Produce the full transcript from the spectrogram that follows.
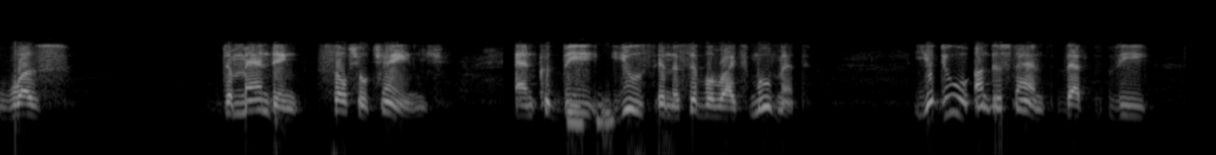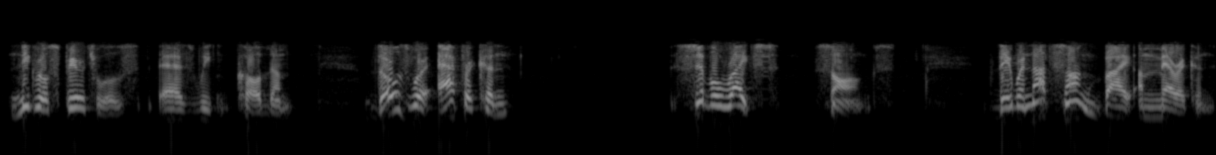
was demanding social change and could be mm-hmm. used in the civil rights movement, you do understand that the Negro spirituals, as we called them, those were African civil rights songs. They were not sung by Americans.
